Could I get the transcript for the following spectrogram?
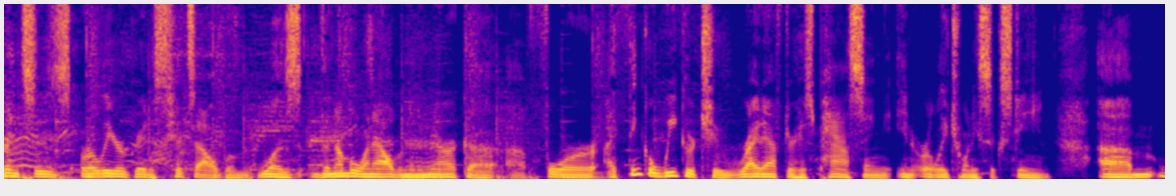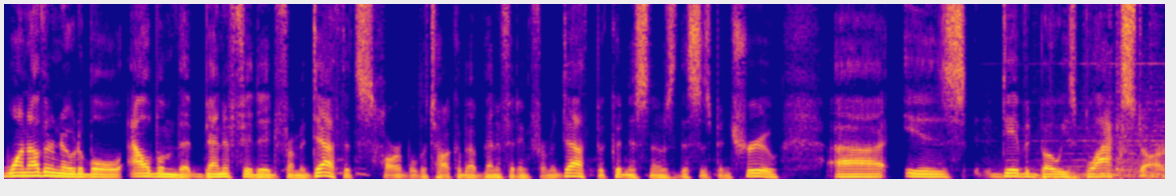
Prince's earlier greatest hits album was the number one album in America uh, for, I think, a week or two right after his passing in early 2016. Um, one other notable album that benefited from a death, it's horrible to talk about benefiting from a death, but goodness knows this has been true, uh, is David Bowie's Blackstar.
